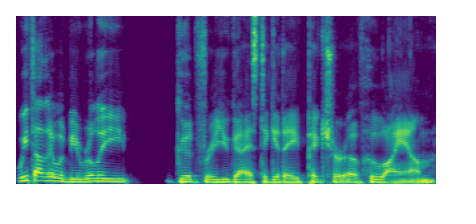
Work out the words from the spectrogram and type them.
we thought it would be really good for you guys to get a picture of who I am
